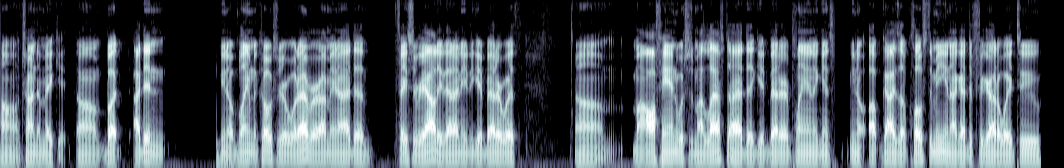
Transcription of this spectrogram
uh, trying to make it, um, but I didn't, you know, blame the coach or whatever. I mean, I had to face the reality that I need to get better with um, my offhand, which was my left, I had to get better at playing against you know up guys up close to me, and I got to figure out a way to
